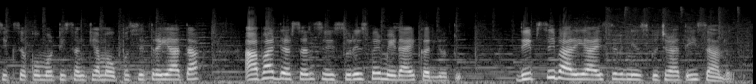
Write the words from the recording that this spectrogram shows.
શિક્ષકો મોટી સંખ્યામાં ઉપસ્થિત રહ્યા હતા. આભાર દર્શન શ્રી સુરેશભાઈ મેડાએ કર્યું હતું. Deepsinh Bariya ICV news Gujarati Zalod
